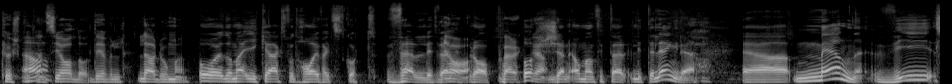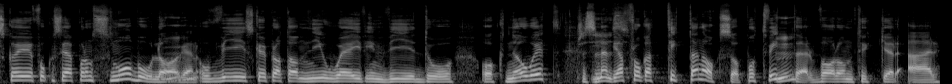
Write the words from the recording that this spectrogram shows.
kurspotential. Då. Det är väl lärdomen. Och de här Ica och Axfood har ju faktiskt gått väldigt, väldigt ja, bra på verkligen. börsen om man tittar lite längre. Eh, men vi ska ju fokusera på de små bolagen. Mm. Och vi ska ju prata om New Wave, Inwido och Knowit. Men vi har frågat tittarna också på Twitter mm. vad de tycker är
